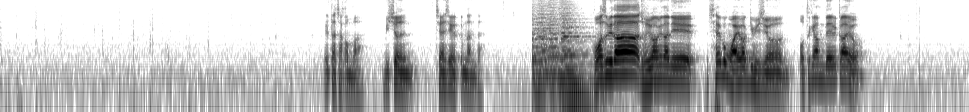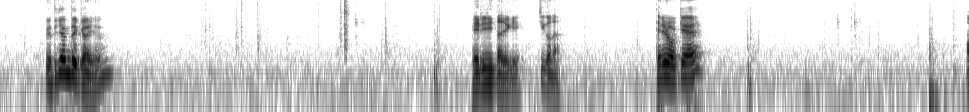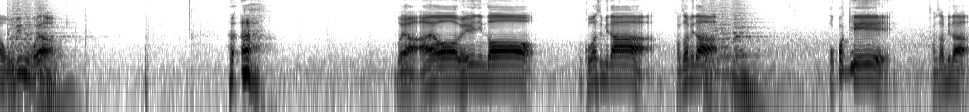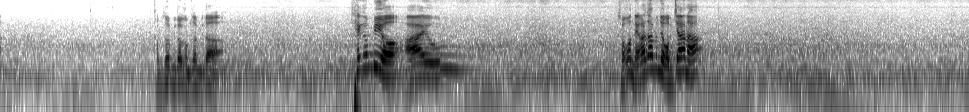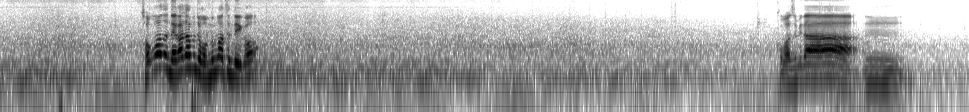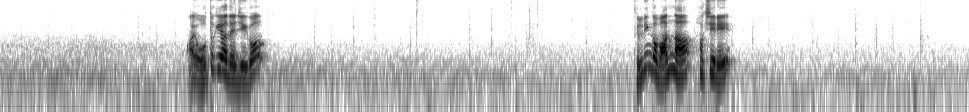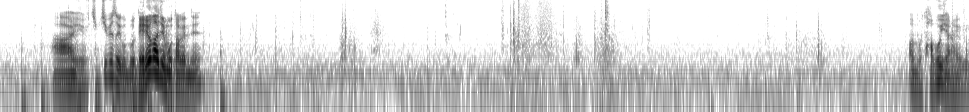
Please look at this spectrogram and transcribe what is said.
일단 잠깐만. 미션 제한 시간 끝난다. 고맙습니다. 조심합니다님. 새해 복 많이 받기 미션. 어떻게 하면 될까요? 어떻게 하면 될까요? 베릴 있다 저기. 찍어놔. 데리러 올게 아 어디 있는 거야? 뭐야? 아유 메이님도 고맙습니다. 감사합니다. 복받기 감사합니다. 감사합니다. 감사합니다. 퇴근비요? 아유 저건 내가 잡은 적 없지 않아? 저거는 내가 잡은 적 없는 것 같은데 이거? 고맙습니다. 음. 아니 어떻게 해야 되지 이거? 들린 거 맞나? 확실히? 아유 찝찝해서 이거 뭐 내려가질 못하겠네. 아 뭐 다 보이잖아 여기.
